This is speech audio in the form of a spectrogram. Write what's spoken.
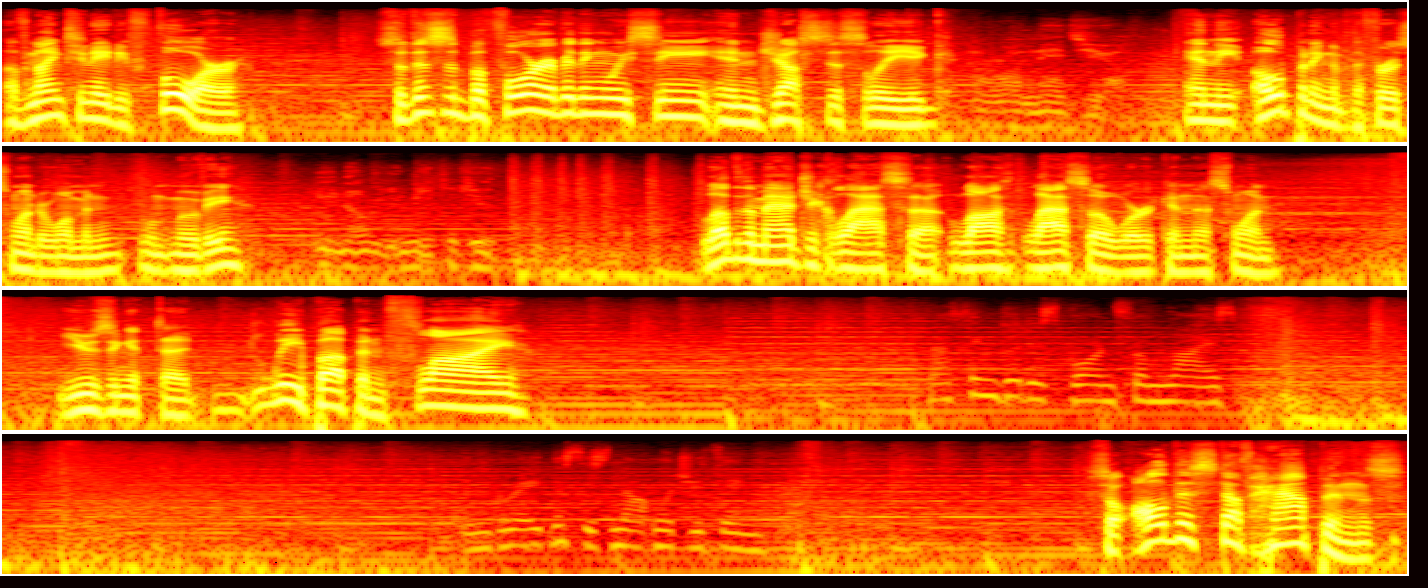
of 1984. So this is before everything we see in Justice League and the opening of the first Wonder Woman movie. Love the magic lasso, lasso work in this one. Using it to leap up and fly. Nothing good is born from lies. And greatness is not what you think. So all this stuff happens,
